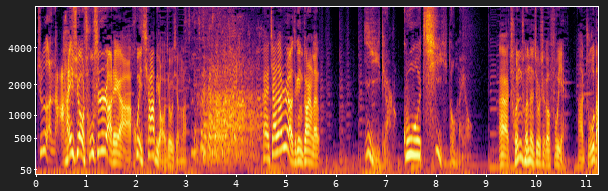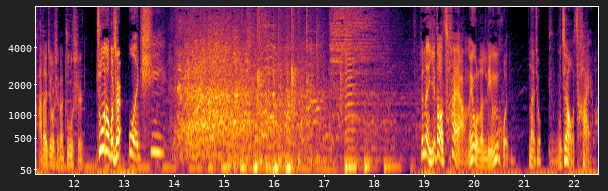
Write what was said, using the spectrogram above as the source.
这哪还需要厨师啊？这个会掐表就行了。哎，加加热就给你端上来了，一点锅气都没有，哎，纯纯的就是个敷衍。啊，主打的就是个猪食，猪都不吃，我吃。真的，一道菜啊，没有了灵魂，那就不叫菜了。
